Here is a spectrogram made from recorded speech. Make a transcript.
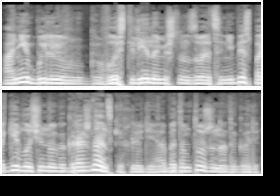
они были властелинами, что называется, небес. Погибло очень много гражданских людей, об этом тоже надо говорить.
